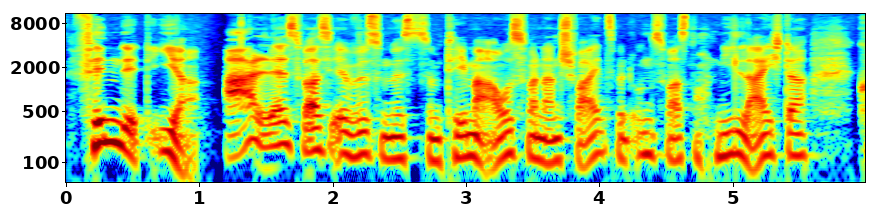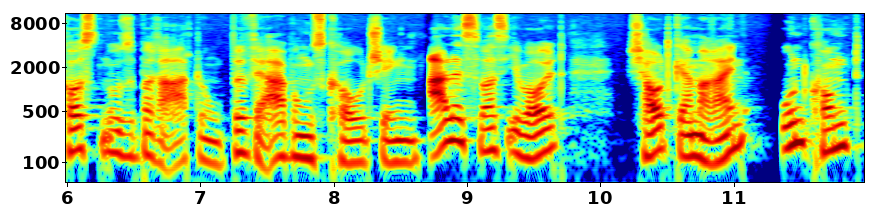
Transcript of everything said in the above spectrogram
findet ihr alles, was ihr wissen müsst zum Thema Auswandern Schweiz. Mit uns war es noch nie leichter. Kostenlose Beratung, Bewerbungscoaching, alles, was ihr wollt. Schaut gerne mal rein und kommt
